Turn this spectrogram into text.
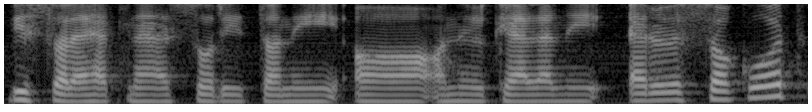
vissza lehetne szorítani a, a nők elleni erőszakot.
